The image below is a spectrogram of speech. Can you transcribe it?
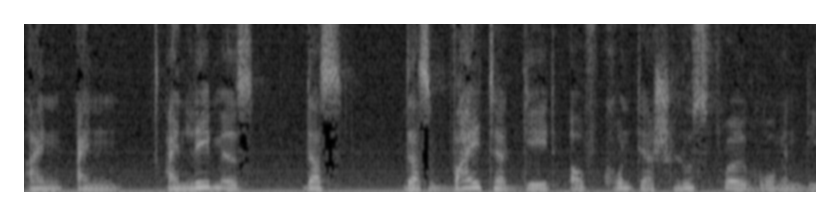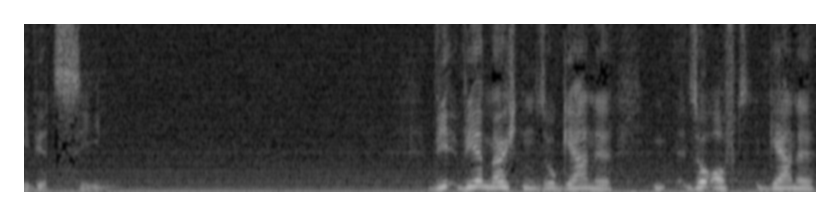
ein, ein, ein Leben ist, das, das weitergeht aufgrund der Schlussfolgerungen, die wir ziehen. Wir, wir möchten so gerne, so oft gerne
